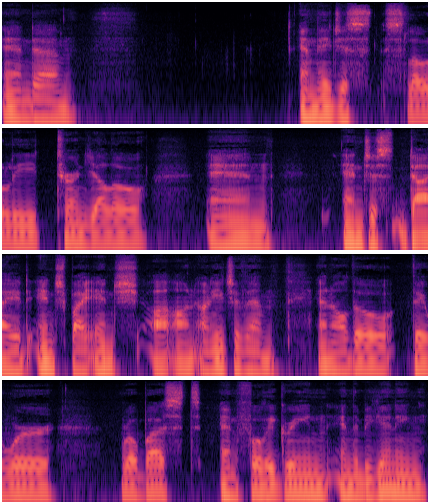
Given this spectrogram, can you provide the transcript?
and um, and they just slowly turned yellow, and and just died inch by inch uh, on on each of them. And although they were robust and fully green in the beginning,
